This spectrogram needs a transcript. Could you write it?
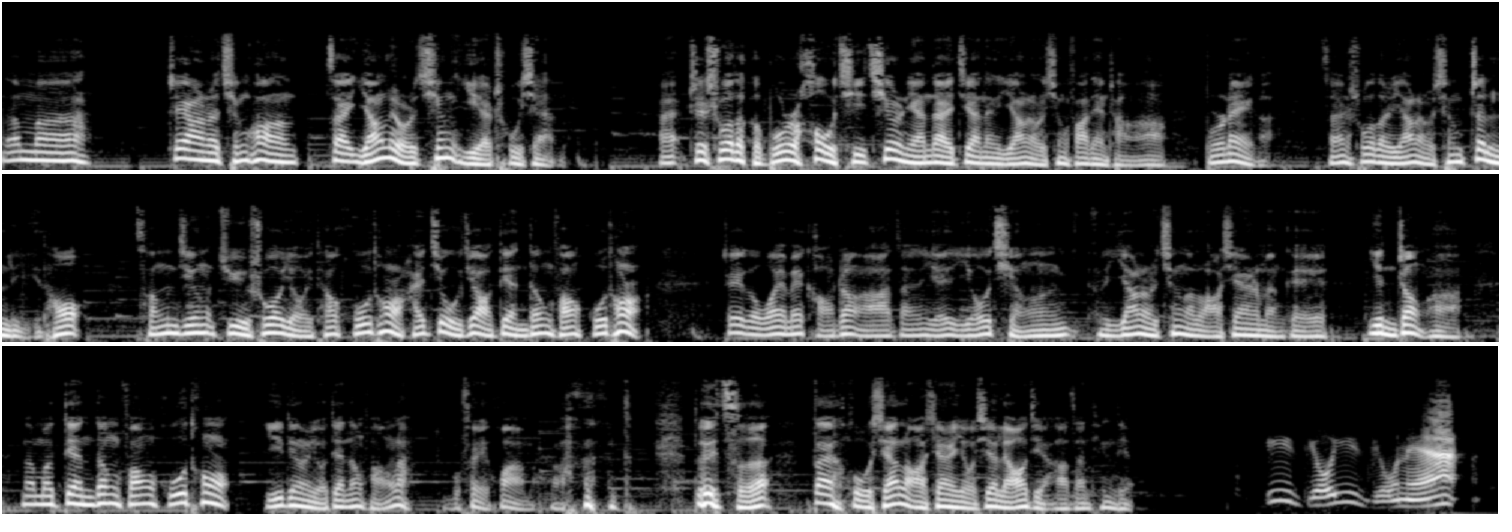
那么这样的情况在杨柳青也出现了。哎，这说的可不是后期七十年代建那个杨柳青发电厂啊，不是那个，咱说的是杨柳青镇里头曾经据说有一条胡同还就叫电灯房胡同，这个我也没考证啊，咱也有请杨柳青的老先生们给印证啊。那么电灯房胡同一定有电灯房了，这不废话吗？是吧？对此，戴虎贤老先生有些了解啊，咱听听。一九一九年，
